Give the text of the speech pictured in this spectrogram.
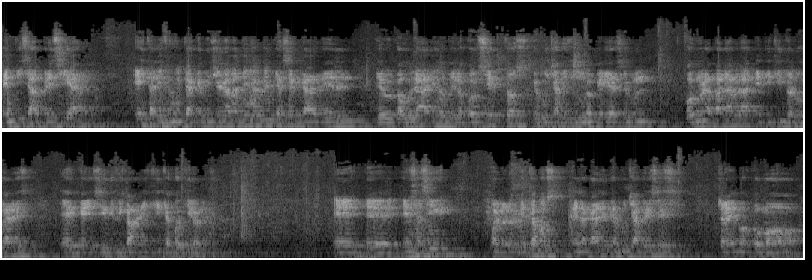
empieza a apreciar esta dificultad que mencionaba anteriormente acerca del, vocabulario, de los conceptos, que muchas veces uno quería decir con una palabra en distintos lugares eh, que significaban distintas cuestiones. Eh, eh, es así, bueno, los que estamos en la academia muchas veces traemos como,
